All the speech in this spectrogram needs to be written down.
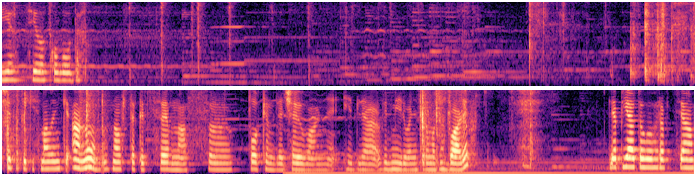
Є ціла колода. Ще тут якісь маленькі. А, ну, знову ж таки, це в нас е, токен для чаювання і для відмірювання переможних балів для п'ятого гравця.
